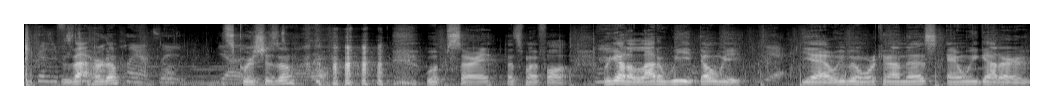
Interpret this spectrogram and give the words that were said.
because if Does that hurt on the plants, they yeah, Squishes them? Whoops, sorry. That's my fault. We got a lot of wheat, don't we? Yeah. Yeah, we've been working on this, and we got our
